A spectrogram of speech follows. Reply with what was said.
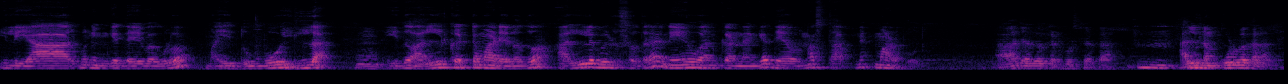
ಇಲ್ಲಿ ಯಾರಿಗೂ ನಿಮಗೆ ದೈವಗಳು ಮೈ ದುಂಬು ಇಲ್ಲ. ಇದು ಅಲ್ಲಿ ಕಟ್ಟು ಮಾಡಿರೋದು ಅಲ್ಲಿ ಬಿಡಿಸಿದ್ರೆ ನೀವು ಅನ್ಕೊಂಡಂಗೆ ದೇವ್ರನ್ನ ಸ್ಥಾಪನೆ ಮಾಡ್ಬೋದು. ಆ ಜಾಗದಲ್ಲಿ ಕಟ್ಬಿಡ್ಸ್ಬೇಕಾ ಅಲ್ಲಿ ನಮ್ಗೆ ಕೂಡ್ಬೇಕಲ್ಲ ಅಲ್ಲಿ.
